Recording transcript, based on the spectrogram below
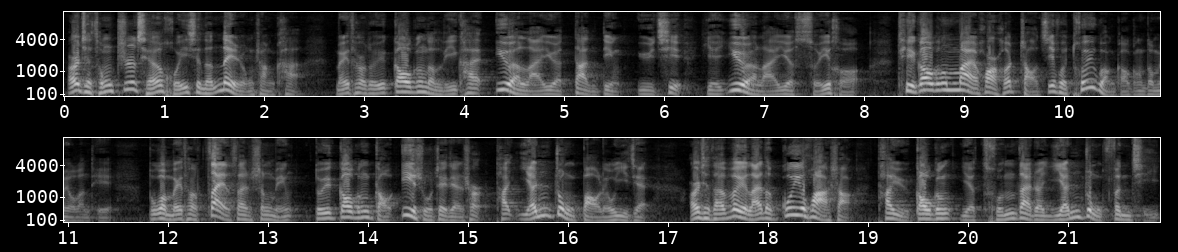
而且从之前回信的内容上看。梅特对于高更的离开越来越淡定，语气也越来越随和，替高更卖画和找机会推广高更都没有问题。不过梅特再三声明，对于高更搞艺术这件事儿，他严重保留意见，而且在未来的规划上，他与高更也存在着严重分歧。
